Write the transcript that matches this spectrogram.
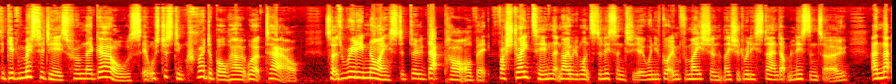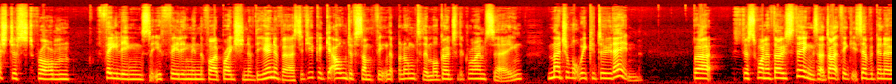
to give messages from their girls. It was just incredible how it worked out so it's really nice to do that part of it. Frustrating that nobody wants to listen to you when you've got information that they should really stand up and listen to. And that's just from feelings that you're feeling in the vibration of the universe. If you could get hold of something that belonged to them or go to the crime scene, imagine what we could do then. But it's just one of those things. I don't think it's ever going to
